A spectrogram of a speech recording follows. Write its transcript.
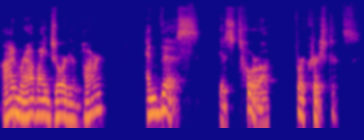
I'm Rabbi Jordan Parr, and this is Torah for Christians.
